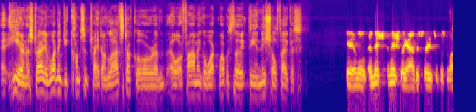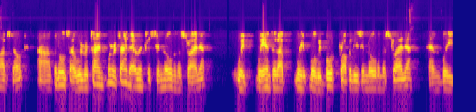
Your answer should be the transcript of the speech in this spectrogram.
uh, here in Australia. What did you concentrate on, livestock or um, or farming, or what? What was the, the initial focus? Yeah, well, initially overseas it was livestock, uh, but also we retained we retained our interest in Northern Australia. We we ended up we well we bought properties in Northern Australia and we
